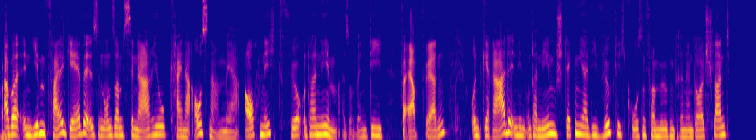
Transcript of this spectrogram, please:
Aber in jedem Fall gäbe es in unserem Szenario keine Ausnahmen mehr. Auch nicht für Unternehmen, also wenn die vererbt werden. Und gerade in den Unternehmen stecken ja die wirklich großen Vermögen drin in Deutschland.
